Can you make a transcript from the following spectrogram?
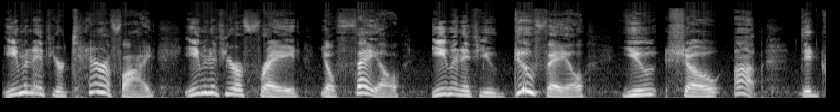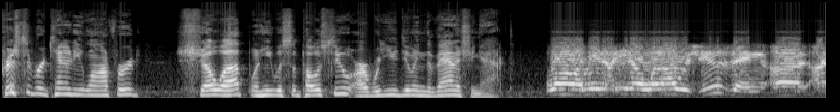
Even if you're terrified, even if you're afraid, you'll fail. Even if you do fail, you show up. Did Christopher Kennedy Lawford show up when he was supposed to, or were you doing the vanishing act? Well, I mean, you know, when I was using, uh, I,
